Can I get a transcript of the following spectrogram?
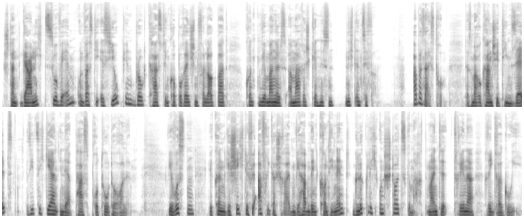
stand gar nichts zur WM und was die Ethiopian Broadcasting Corporation verlautbart, konnten wir mangels Amarischkenntnissen nicht entziffern. Aber sei es drum. Das marokkanische Team selbst sieht sich gern in der Pass pro Toto-Rolle. Wir wussten, wir können Geschichte für Afrika schreiben. Wir haben den Kontinent glücklich und stolz gemacht, meinte Trainer Rigragui.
